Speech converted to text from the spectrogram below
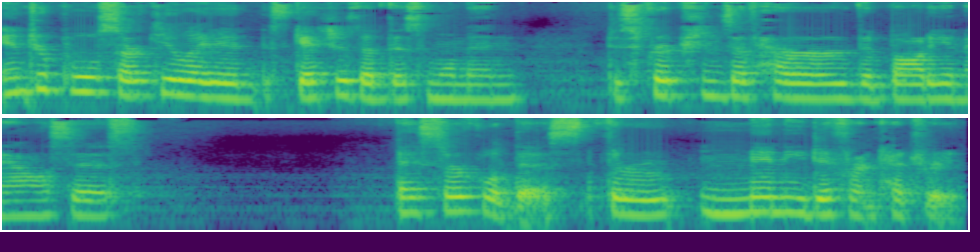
Interpol circulated sketches of this woman, descriptions of her, the body analysis. They circled this through many different country,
